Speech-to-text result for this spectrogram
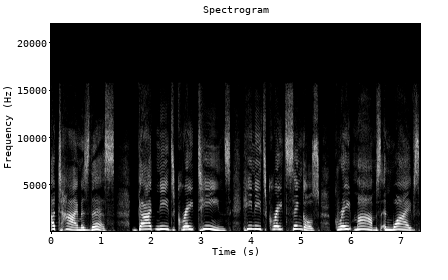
a time as this. God needs great teens. He needs great singles, great moms and wives.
